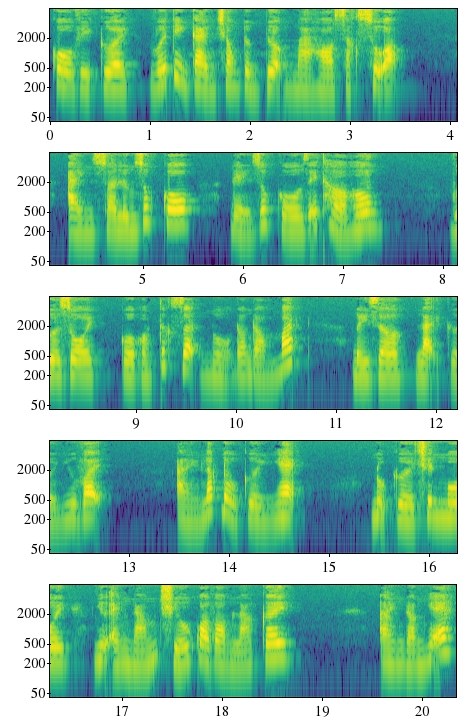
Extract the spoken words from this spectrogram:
cô vì cười với tình cảnh trong tưởng tượng mà hò sặc sụa. Anh xoa lưng giúp cô, để giúp cô dễ thở hơn. Vừa rồi cô còn tức giận nổ đom đóm mắt, bây giờ lại cười như vậy. Anh lắc đầu cười nhẹ, nụ cười trên môi như ánh nắng chiếu qua vòng lá cây. Anh đáng nhẽ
